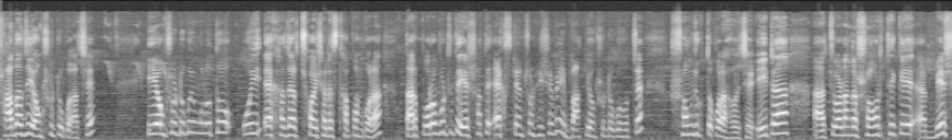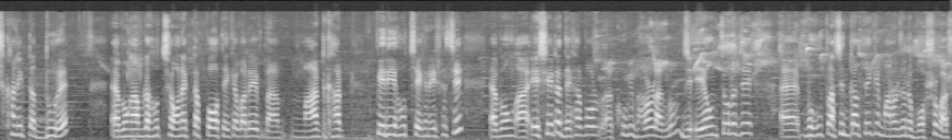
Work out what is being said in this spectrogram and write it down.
সাদা যে অংশটুকু আছে, এই অংশটুকুই মূলত ওই এক হাজার ছয় সালে স্থাপন করা। তার পরবর্তীতে এর সাথে এক্সটেনশন হিসেবে এই বাকি অংশটুকু হচ্ছে সংযুক্ত করা হয়েছে। এইটা চুয়াডাঙ্গা শহর থেকে বেশ খানিকটা দূরে এবং আমরা হচ্ছে অনেকটা পথ একেবারে মাঠঘাট পেরিয়ে হচ্ছে এখানে এসেছি। এবং এসে এটা দেখার পর খুবই ভালো লাগল যে এই অঞ্চলে যে বহু প্রাচীনকাল থেকে মানুষজনের বসবাস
